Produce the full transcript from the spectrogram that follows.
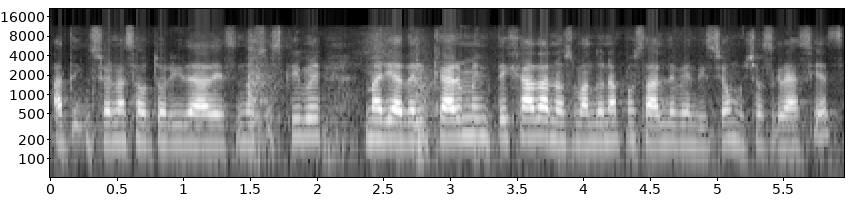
Atención las autoridades. Nos escribe María del Carmen Tejada, nos manda una postal de bendición, muchas gracias.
